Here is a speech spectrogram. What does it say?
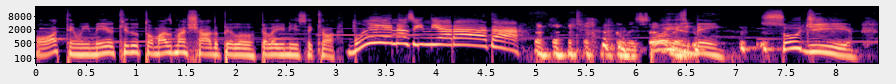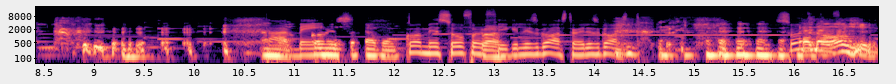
Ó, tem um e-mail aqui do Tomás Machado pelo, pela Eunice aqui, ó. Buenas, Indiarada! Começou, Pois né? bem, sou de... Ah, tá não, bem. Começou, tá bom. Começou o fanfic, eles gostam, eles gostam. sou, É de da Novo, onde?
